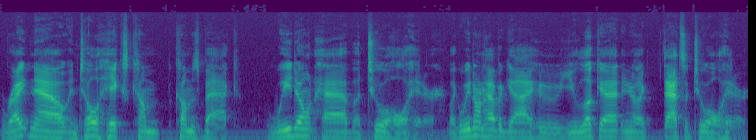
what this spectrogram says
right now until Hicks come comes back, we don't have a two hole hitter. Like we don't have a guy who you look at and you're like, that's a two hole hitter.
